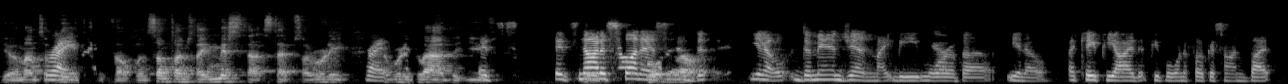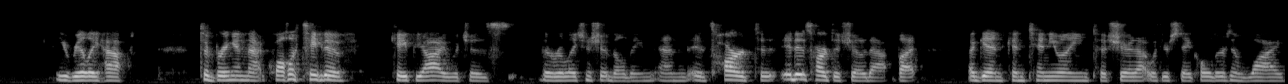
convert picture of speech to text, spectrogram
you know amount of right. leads, for example. And sometimes they miss that step. So I'm really, right. I'm really glad that you. It's it's not as fun as you know. Demand gen might be more of a you know a KPI that people want to focus on, but you really have to bring in that qualitative KPI, which is the relationship building, and it's hard to it is hard to show that, but again, continuing to share that with your stakeholders and why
